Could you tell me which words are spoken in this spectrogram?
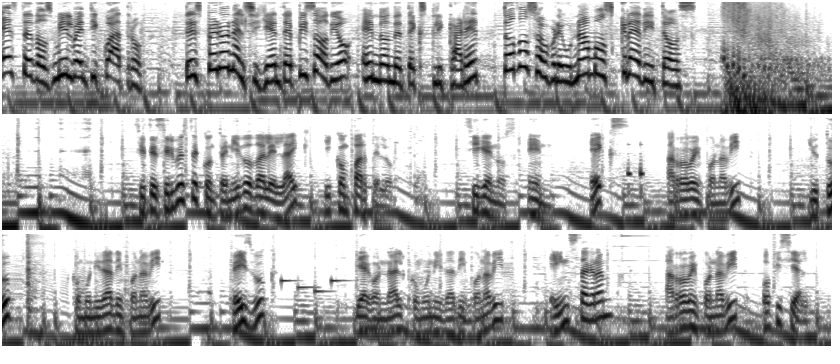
este 2024. Te espero en el siguiente episodio en donde te explicaré todo sobre Unamos Créditos. Si te sirvió este contenido, dale like y compártelo. Síguenos en ex, arroba Infonavit, YouTube, Comunidad Infonavit, Facebook, Diagonal Comunidad Infonavit e Instagram, arroba Infonavit Oficial.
